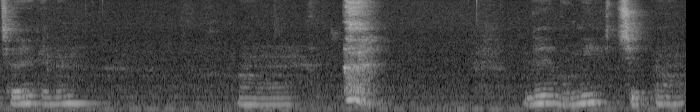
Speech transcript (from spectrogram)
저에게는 어, 내 몸이 지, 어,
